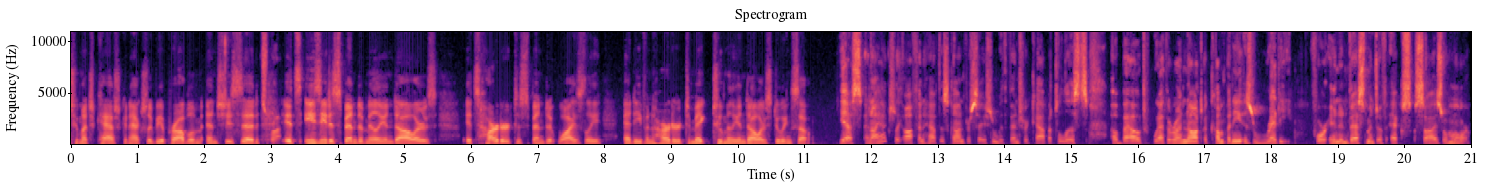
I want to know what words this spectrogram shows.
too much cash can actually be a problem. And she said, right. it's easy to spend a million dollars. It's harder to spend it wisely and even harder to make $2 million doing so. Yes, and I actually often have this conversation with venture capitalists about whether or not a company is ready for an investment of X size or more.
